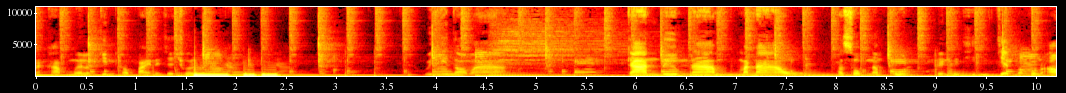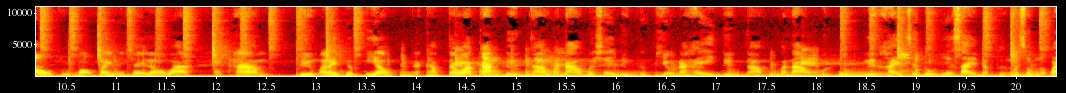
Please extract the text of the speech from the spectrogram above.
นะครับ เมื่อเรากินเข้าไปเนี่ยจะช่วยลดอาการปวดหัว ต่อมา การดื่มน้ำมะนาวผสมน้ำอุ่น เป็นวิธีที่7บางคนเอ้าเพิ่งบอกไปไม่ใช่เหรอว่า ห้ามดื่มอะไรเปรี้ยวๆนะครับ แต่ว่าการดื่มน้ำมะนาวไม่ใช่ดื่มเพียวๆนะให้ดื่มน้ำมะนาวอุ่นๆหรือใครสะดวกที่จะใส่น้ำผึ้งผสมลงไป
